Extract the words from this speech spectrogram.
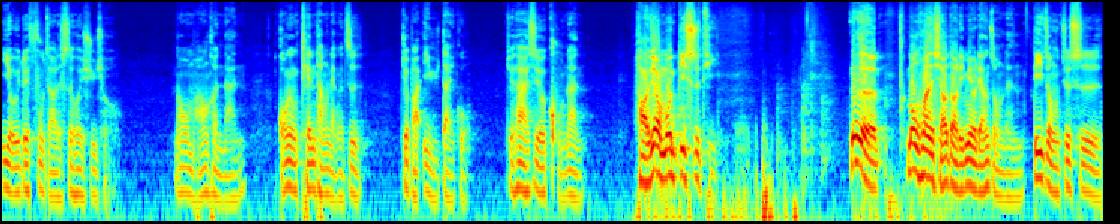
也有一堆复杂的社会需求。那我们好像很难光用“天堂”两个字就把一语带过，就它还是有苦难。好，让我们问第四题：那个梦幻小岛里面有两种人，第一种就是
